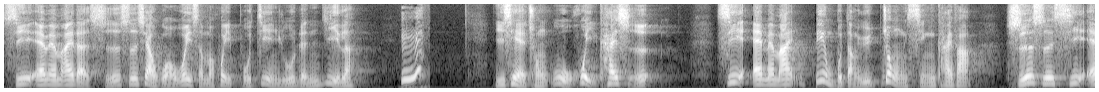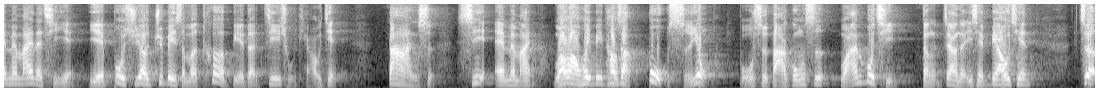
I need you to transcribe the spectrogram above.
CMMI 的实施效果为什么会不尽如人意呢？一切从误会开始。CMMI 并不等于重型开发，实施 CMMI 的企业也不需要具备什么特别的基础条件。但是 CMMI 往往会被套上不实用、不是大公司、玩不起等这样的一些标签，这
